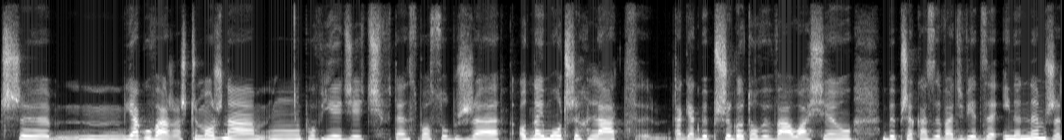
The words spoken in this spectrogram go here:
czy, mm, jak uważasz, czy można mm, powiedzieć w ten sposób, że od najmłodszych lat y, tak jakby przygotowywała się, by przekazywać wiedzę innym, że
